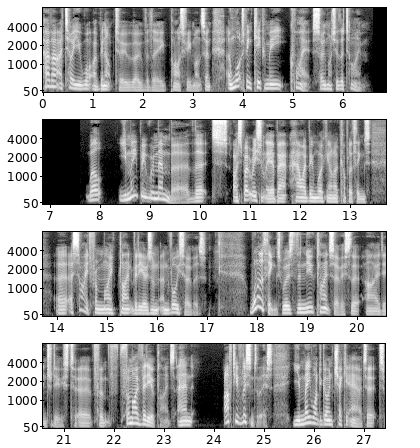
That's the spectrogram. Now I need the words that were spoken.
How about I tell you what I've been up to over the past few months and, and what's been keeping me quiet so much of the time? Well, you maybe remember that I spoke recently about how I'd been working on a couple of things uh, aside from my client videos and, and, voiceovers. One of the things was the new client service that I had introduced uh, for, for my video clients. And after you've listened to this, you may want to go and check it out at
